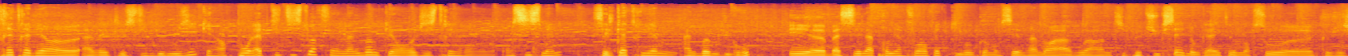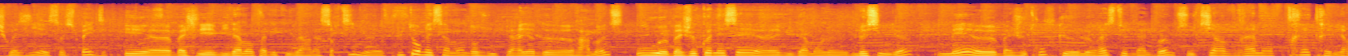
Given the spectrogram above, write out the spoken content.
très très bien avec le style de musique. Alors pour la petite histoire, c'est un album qui est enregistré en, en six semaines. C'est le quatrième album du groupe. Et euh, bah, c'est la première fois en fait qu'ils vont commencer vraiment à avoir un petit peu de succès, donc avec le morceau euh, que j'ai choisi, Ace of Spades. Et euh, bah, je l'ai évidemment pas découvert à la sortie, mais plutôt récemment dans une période euh, Ramones où bah, je connaissais évidemment le, le single, mais je trouve que le reste de l'album se tient vraiment très très bien.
